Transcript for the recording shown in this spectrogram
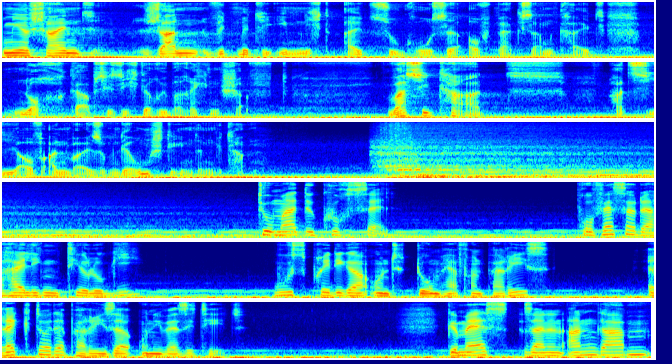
Mir scheint, Jeanne widmete ihm nicht allzu große Aufmerksamkeit, noch gab sie sich darüber Rechenschaft. Was sie tat, hat sie auf Anweisung der Umstehenden getan. Thomas de Courcelles, Professor der Heiligen Theologie, Bußprediger und Domherr von Paris, Rektor der Pariser Universität. Gemäß seinen Angaben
